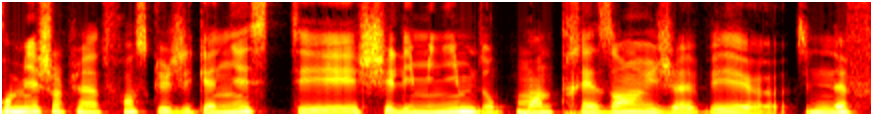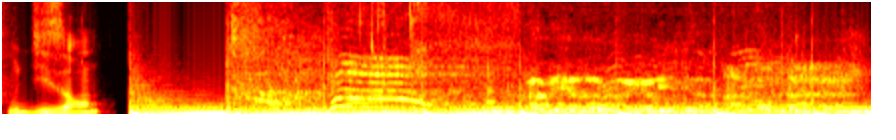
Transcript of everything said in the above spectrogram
premier championnat de France que j'ai gagné, c'était chez les minimes, donc moins de 13 ans, et j'avais euh, 9 ou 10 ans. Championne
